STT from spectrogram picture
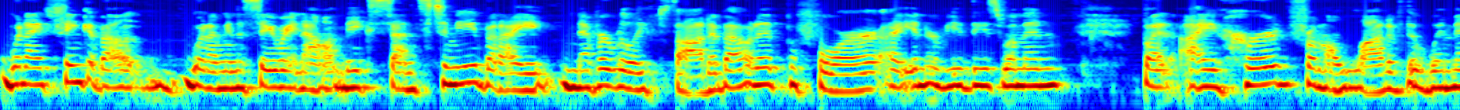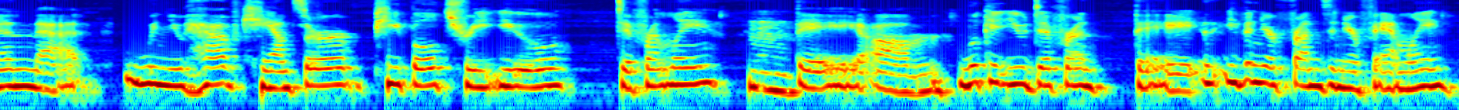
When I think about what I'm going to say right now, it makes sense to me, but I never really thought about it before I interviewed these women. But I heard from a lot of the women that when you have cancer, people treat you differently. Mm. They um, look at you different. They, even your friends and your family,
